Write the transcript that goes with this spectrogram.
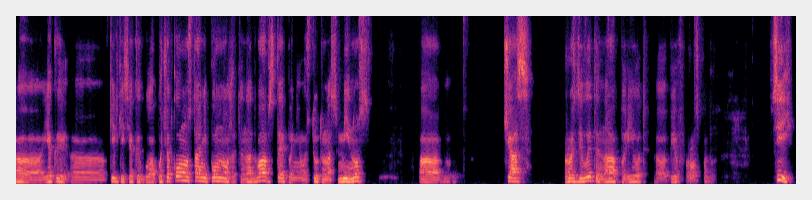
е, який, е, кількість яких була в початковому стані, помножити на 2 в степені. Ось тут у нас мінус час розділити на період е, піврозпаду. В цій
